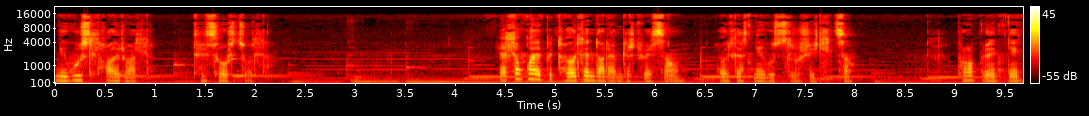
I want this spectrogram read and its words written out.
нэгүсэл хоёр бол тэс өөр зүйл. Ялангуяа бид хуулийн дор амьдарч байсан хуулиас нэгүсэл рүү шийдэлсэн. Проблемыг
